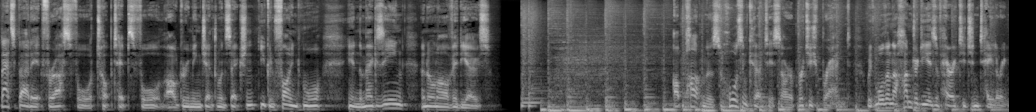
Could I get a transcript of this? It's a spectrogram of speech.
That's about it for us for top tips for our grooming gentleman section. You can find more in the magazine and on our videos. Our partners, Hawes & Curtis, are a British brand with more than 100 years of heritage in tailoring.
